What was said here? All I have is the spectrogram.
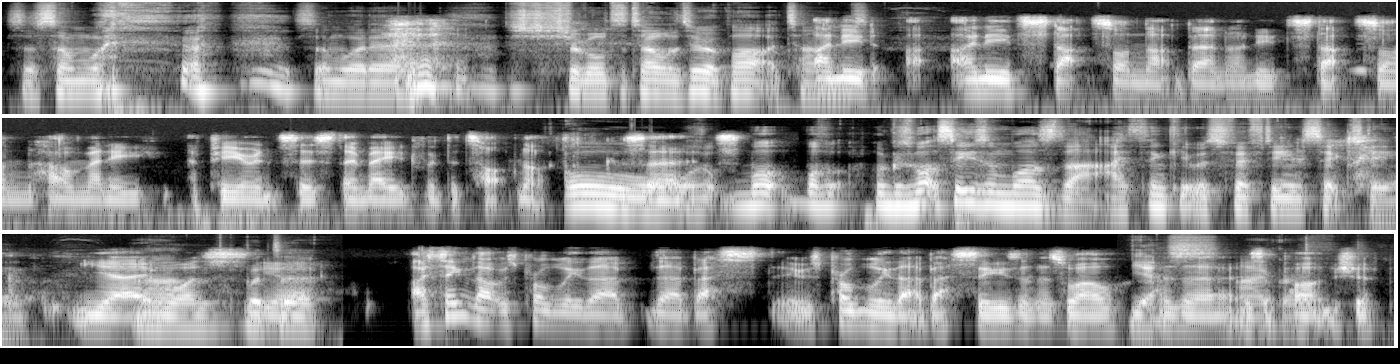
so some would some would uh, struggle to tell the two apart at times. I need I need stats on that, Ben. I need stats on how many appearances they made with the top knot. Oh, uh, what, what, because what season was that? I think it was 15, 16. Yeah, it um, was. With yeah. the I think that was probably their their best. It was probably their best season as well. Yes, as a, as a partnership.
